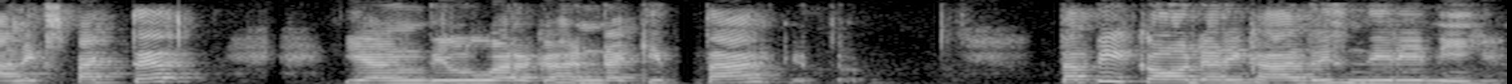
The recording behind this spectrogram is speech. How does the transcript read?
unexpected yang di luar kehendak kita gitu tapi kalau dari Kak Adri sendiri nih,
